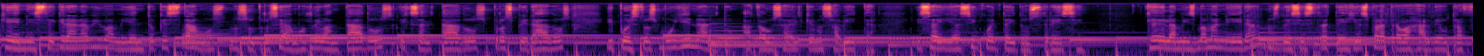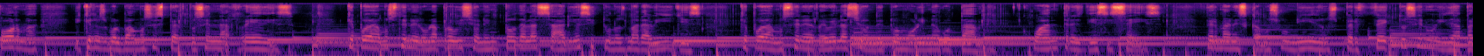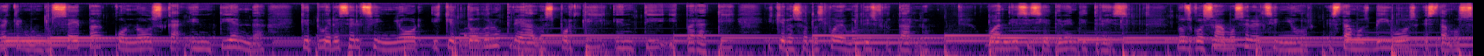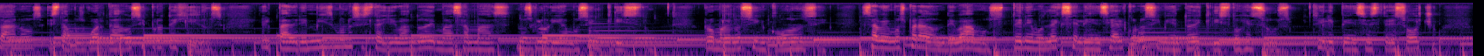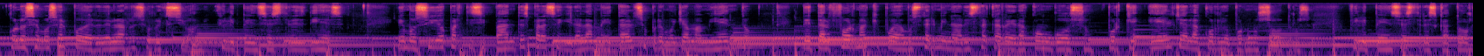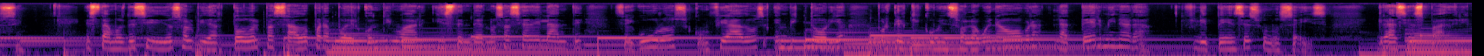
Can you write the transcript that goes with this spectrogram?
que en este gran avivamiento que estamos, nosotros seamos levantados, exaltados, prosperados y puestos muy en alto a causa del que nos habita. Isaías 52:13 que de la misma manera nos des estrategias para trabajar de otra forma y que nos volvamos expertos en las redes, que podamos tener una provisión en todas las áreas y tú nos maravilles, que podamos tener revelación de tu amor inagotable. Juan 3:16. Permanezcamos unidos, perfectos en unidad para que el mundo sepa, conozca, entienda que tú eres el Señor y que todo lo creado es por ti, en ti y para ti y que nosotros podemos disfrutarlo. Juan 17:23. Nos gozamos en el Señor, estamos vivos, estamos sanos, estamos guardados y protegidos. El Padre mismo nos está llevando de más a más, nos gloriamos en Cristo. Romanos 5:11. Sabemos para dónde vamos, tenemos la excelencia del conocimiento de Cristo Jesús. Filipenses 3:8. Conocemos el poder de la resurrección. Filipenses 3:10. Hemos sido participantes para seguir a la meta del supremo llamamiento, de tal forma que podamos terminar esta carrera con gozo, porque Él ya la corrió por nosotros. Filipenses 3:14. Estamos decididos a olvidar todo el pasado para poder continuar y extendernos hacia adelante, seguros, confiados, en victoria, porque el que comenzó la buena obra la terminará. Filipenses 1:6. Gracias Padre.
